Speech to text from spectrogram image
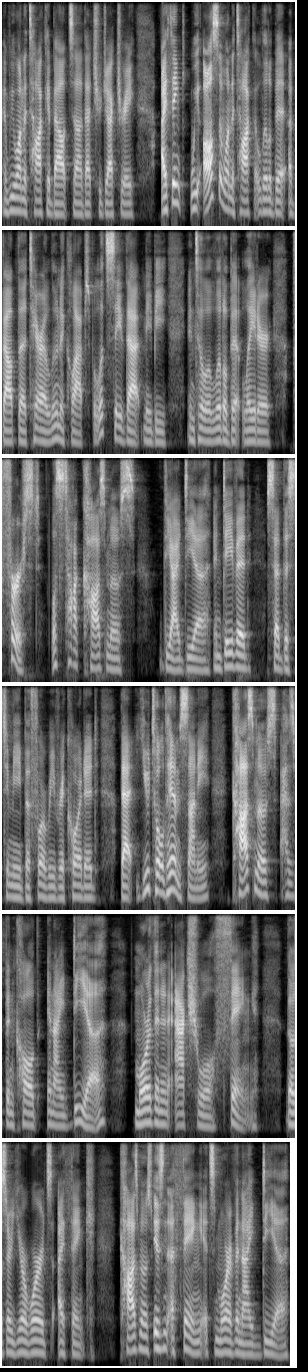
And we want to talk about uh, that trajectory. I think we also want to talk a little bit about the Terra Luna collapse, but let's save that maybe until a little bit later. First, let's talk Cosmos, the idea. And David, said this to me before we recorded that you told him, Sunny, Cosmos has been called an idea more than an actual thing. Those are your words, I think. Cosmos isn't a thing, it's more of an idea.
